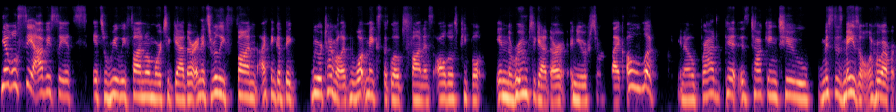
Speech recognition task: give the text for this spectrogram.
Yeah, we'll see. Obviously, it's it's really fun when we're together, and it's really fun. I think a big we were talking about like what makes the Globes fun is all those people in the room together, and you're sort of like, oh look, you know, Brad Pitt is talking to Mrs. Maisel or whoever.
